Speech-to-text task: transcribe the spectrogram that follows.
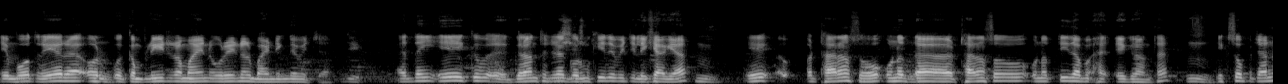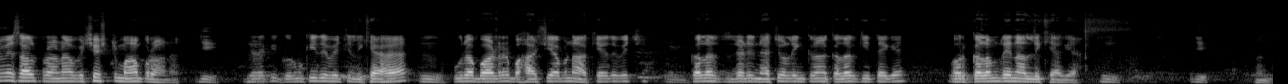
ਇਹ ਬਹੁਤ ਰੇਅਰ ਹੈ ਔਰ ਕੰਪਲੀਟ ਰਮਾਇਣ ਓਰੀਜਨਲ ਬਾਈਂਡਿੰਗ ਦੇ ਵਿੱਚ ਹੈ। ਜੀ। ਇਦਾਂ ਹੀ ਇਹ ਇੱਕ ਗ੍ਰੰਥ ਜਿਹੜਾ ਗੁਰਮੁਖੀ ਦੇ ਵਿੱਚ ਲਿਖਿਆ ਗਿਆ। ਇਹ 1829 1829 ਦਾ ਹੈ- ਇਹ ਗ੍ਰੰਥ ਹੈ। ਹੂੰ। 195 ਸਾਲ ਪੁਰਾਣਾ ਵਿਸ਼ਿਸ਼ਟ ਮਹਾਪੁਰਾਣ ਹੈ। ਜੀ। ਜਿਹੜਾ ਕਿ ਗੁਰਮੁਖੀ ਦੇ ਵਿੱਚ ਲਿਖਿਆ ਹੋਇਆ ਹੈ। ਹੂੰ। ਪੂਰਾ ਬਾਰਡਰ ਬਹਾਸ਼ੀਆ ਬਣਾ ਕੇ ਉਹਦੇ ਵਿੱਚ ਕਲਰ ਜਿਹੜੇ ਨੈਚੁਰਲ ਇੰਕ ਨਾਲ ਕਲਰ ਕੀਤੇ ਗਏ ਔਰ ਕਲਮ ਦੇ ਨਾਲ ਲਿਖਿਆ ਗਿਆ। ਹੂੰ। ਜੀ। ਹਾਂਜੀ।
